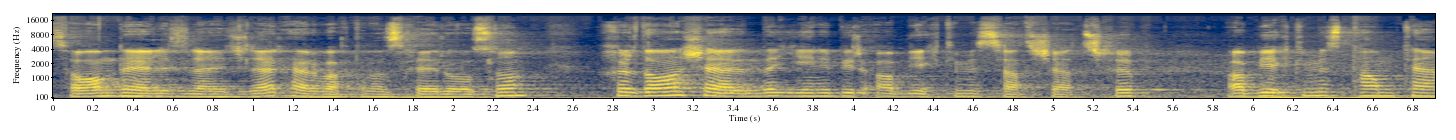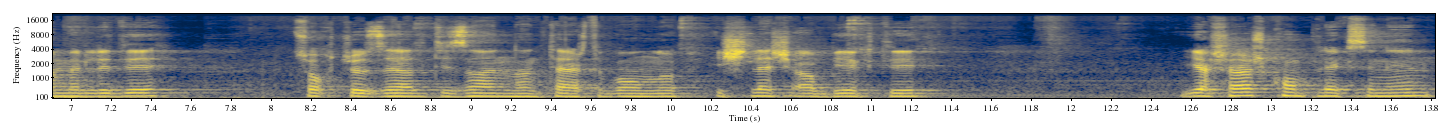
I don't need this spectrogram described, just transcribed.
Salam dəyərli izləyicilər, hər vaxtınız xeyir olsun. Xırdalan şəhərində yeni bir obyektimiz satışa çıxıb. Obyektimiz tam təmirlidir. Çox gözəl dizaynla tərtib olunub, işlək obyektdir. Yaşayış kompleksinin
